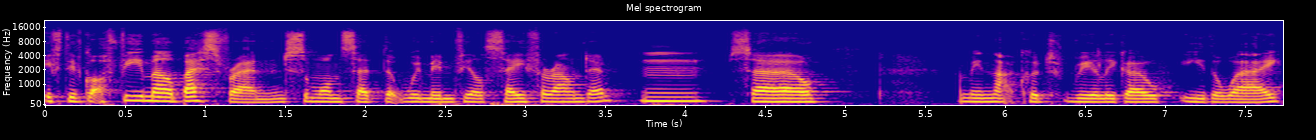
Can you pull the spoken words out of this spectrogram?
if they've got a female best friend, someone said that women feel safe around him. Mm. So. I mean, that could really go either way.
